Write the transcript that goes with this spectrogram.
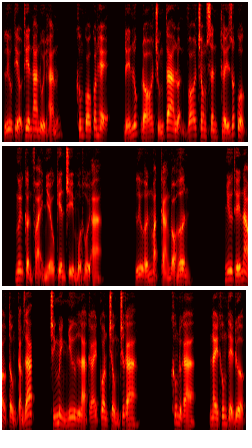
Lưu Tiểu Thiên an ủi hắn, không có quan hệ, đến lúc đó chúng ta luận võ trong sân thấy rốt cuộc, ngươi cần phải nhiều kiên trì một hồi a. Lưu Ấn mặt càng đỏ hơn. Như thế nào tổng cảm giác, chính mình như là cái con chồng trước a. Không được à, này không thể được,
